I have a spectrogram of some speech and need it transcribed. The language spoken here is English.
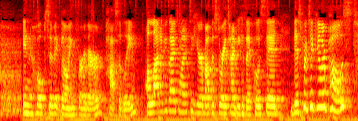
in hopes of it going further, possibly. A lot of you guys wanted to hear about the story time because I posted this particular post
